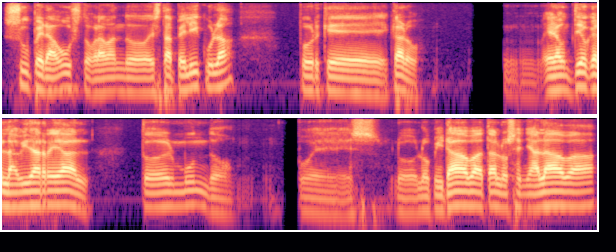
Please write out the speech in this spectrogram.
súper a gusto grabando esta película, porque, claro, era un tío que en la vida real todo el mundo, pues, lo, lo miraba, tal, lo señalaba,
